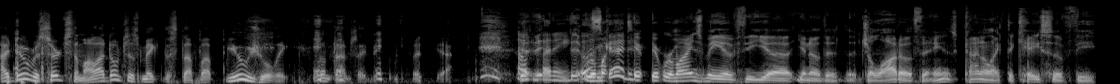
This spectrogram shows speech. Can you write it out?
I do research them all. I don't just make the stuff up. Usually, sometimes I do, but yeah. How funny. It, was remi- good. It, it reminds me of the uh, you know the, the gelato thing. It's kind of like the case of the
